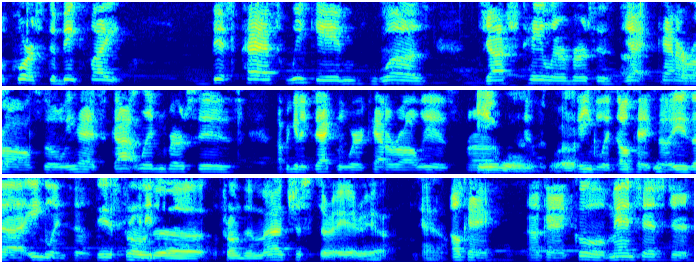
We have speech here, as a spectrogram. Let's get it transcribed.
of course, the big fight this past weekend was Josh Taylor versus Jack Catterall. So we had Scotland versus I forget exactly where Catterall is from. England. Well, England. Okay, so he's uh England. So he's from the from the Manchester area. Yeah, okay, okay, cool. Manchester.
